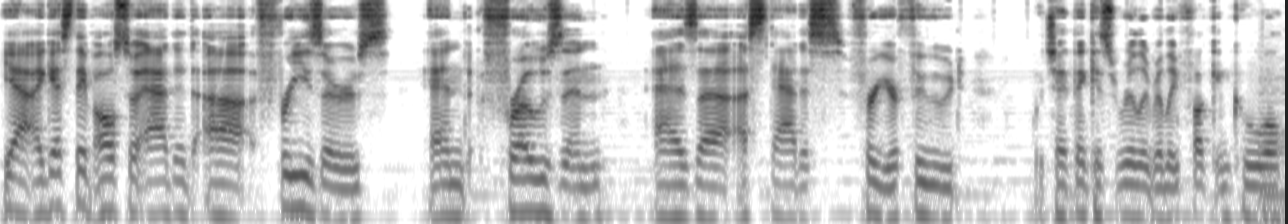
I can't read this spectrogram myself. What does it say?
Yeah, I guess they've also added uh, freezers and frozen as a, a status for your food, which I think is really, really fucking cool.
